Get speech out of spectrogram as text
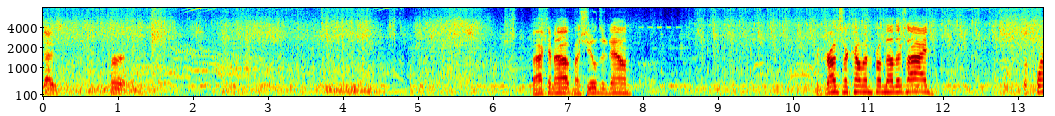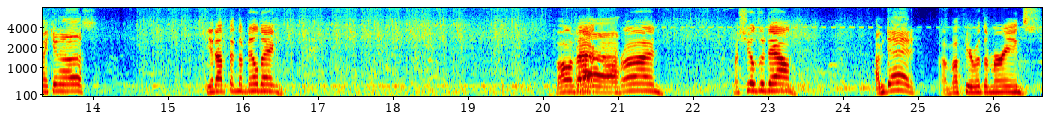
Guys hurt. Backing up, my shields are down. The grunts are coming from the other side. They're flanking us. Get up in the building. Falling back. Ah. Run. My shields are down. I'm dead. I'm up here with the Marines.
